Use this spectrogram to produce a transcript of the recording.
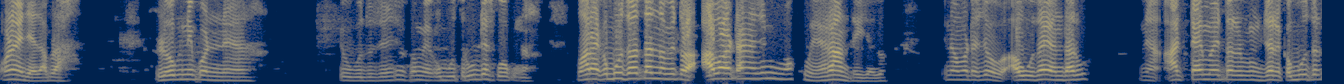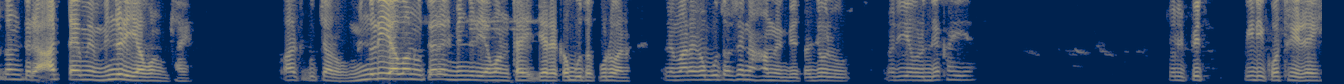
ઓણાઈ જાય આપડા લોગની પણ ને એવું બધું છે. ગમે કબૂતર ઉડે કોક કોકના. મારા કબૂતર હતા ને મિત્રો આવા ટાણે છે ને હું આખું હેરાન થઈ જતો. એના માટે જો આવું થાય અંધારું, ને આ ટાઈમે જયારે કબૂતર હતા ને ત્યારે આ જ ટાઈમે મીંદડી આવવાનું થાય. વાત વિચારો મીંદડી આવવાનું, ત્યારે જ મીંદડી આવવાનું થાય જયારે કબૂતર પૂરવાના. એટલે મારા કબૂતર છે ને સામે બેતા જોલું નરિયેવડું દેખાય ચોલી પીડી કોથરી રહી.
